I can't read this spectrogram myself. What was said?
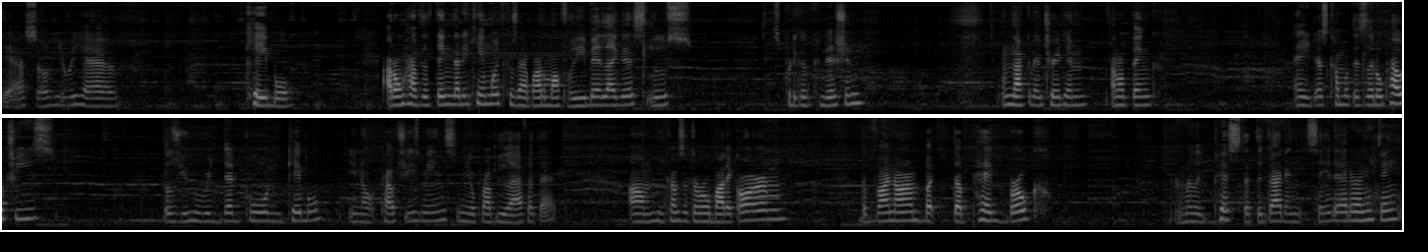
yeah, so here we have Cable. I don't have the thing that he came with because I bought him off of eBay like this, loose. It's pretty good condition. I'm not going to trade him, I don't think. And he does come with his little pouchies. Those of you who read Deadpool and Cable, you know what pouchies means, and you'll probably laugh at that. Um, he comes with the robotic arm, the vine arm, but the peg broke. I'm really pissed that the guy didn't say that or anything.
